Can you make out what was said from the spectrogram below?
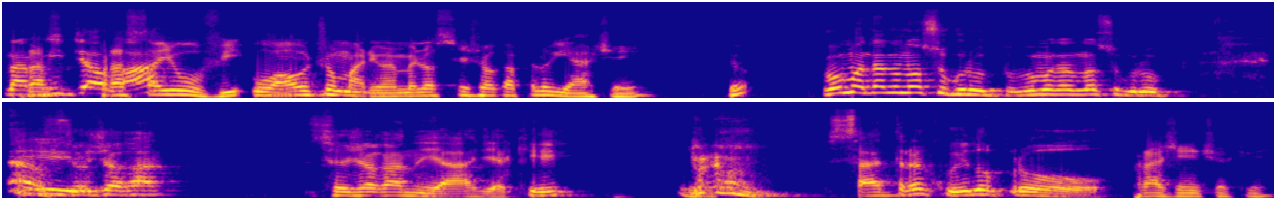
na Pra, mídia pra lá. sair o, vi- o áudio, Marinho, é melhor você jogar pelo iate aí. Vou mandar no nosso grupo, vou mandar no nosso grupo. É, E- se, eu jogar, se eu jogar no Yard aqui, sai tranquilo pro, Pra gente aqui,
